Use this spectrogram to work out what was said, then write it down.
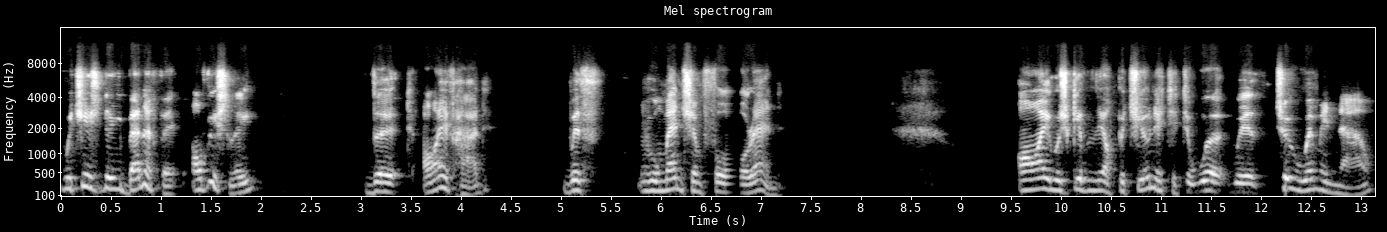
which is the benefit, obviously, that I've had with, we'll mention 4N. I was given the opportunity to work with two women now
